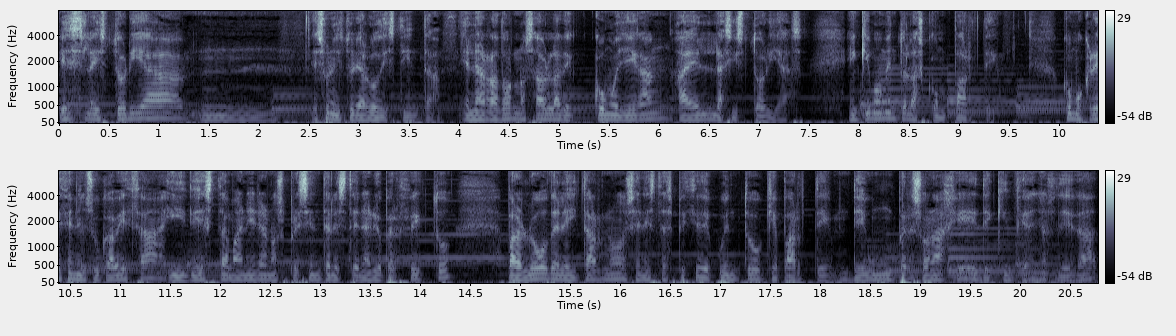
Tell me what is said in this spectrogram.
Es la historia mm, es una historia algo distinta. El narrador nos habla de cómo llegan a él las historias en qué momento las comparte, cómo crecen en su cabeza y de esta manera nos presenta el escenario perfecto para luego deleitarnos en esta especie de cuento que parte de un personaje de 15 años de edad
